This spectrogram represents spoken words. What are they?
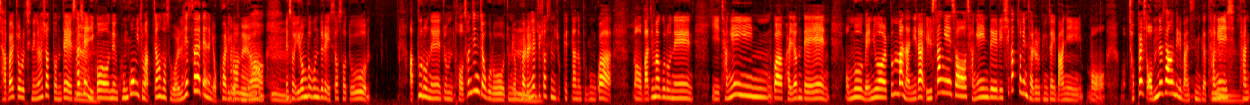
자발적으로 진행을 하셨던데 사실 네. 이거는 공공이 좀 앞장서서 원래 했어야 되는 역할이거든요. 음. 그래서 이런 부분들에 있어서도 앞으로는 좀 더 선진적으로 좀 역할을 음. 해주셨으면 좋겠다는 부분과 어, 마지막으로는 이 장애인과 관련된 업무 매뉴얼뿐만 아니라 일상에서 장애인들이 시각적인 자료를 굉장히 많이 뭐 접할 수 없는 상황들이 많습니다. 당연히 음. 단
